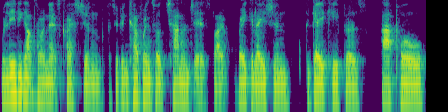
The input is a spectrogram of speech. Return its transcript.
we're leading up to our next question because we've been covering sort of challenges like regulation, the gatekeepers, Apple,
